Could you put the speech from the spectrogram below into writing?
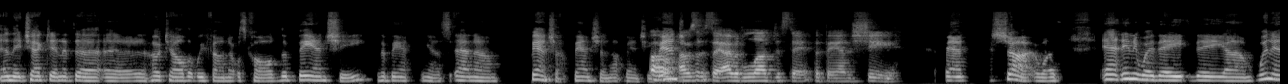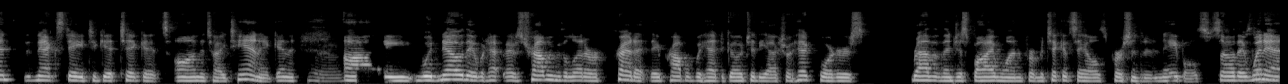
and they checked in at the uh, hotel that we found out was called the Banshee the ban yes and um Bansha Bansha not Banshee Oh, I was going to say I would love to stay at the Banshee. Bansha it was and anyway they they um went in the next day to get tickets on the Titanic and Hmm. I would know they would have, I was traveling with a letter of credit. They probably had to go to the actual headquarters rather than just buy one from a ticket salesperson in Naples. So they went in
